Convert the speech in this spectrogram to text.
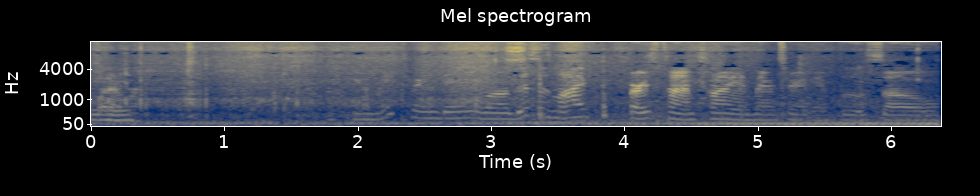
whatever. Okay, my turn then. Well, this is my first time trying Mediterranean food, so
